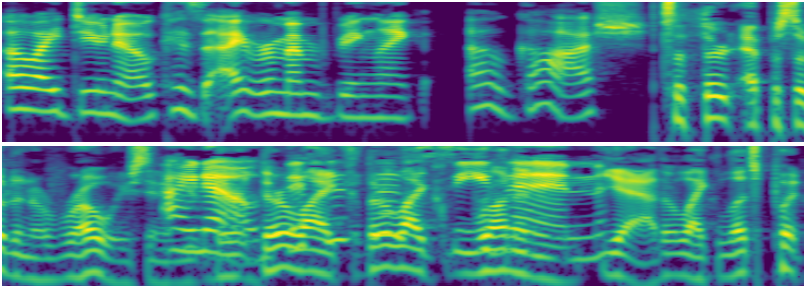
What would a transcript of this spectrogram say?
oh, I do know because I remember being like, oh gosh. It's the third episode in a row we've seen. a I know. They're, they're like they're the like running. Yeah, they're like let's put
